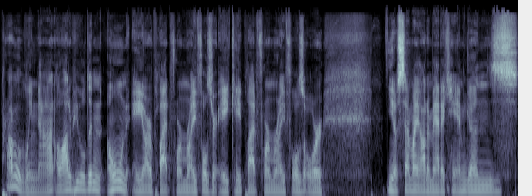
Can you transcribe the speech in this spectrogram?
Probably not. A lot of people didn't own AR platform rifles or AK platform rifles or you know semi-automatic handguns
